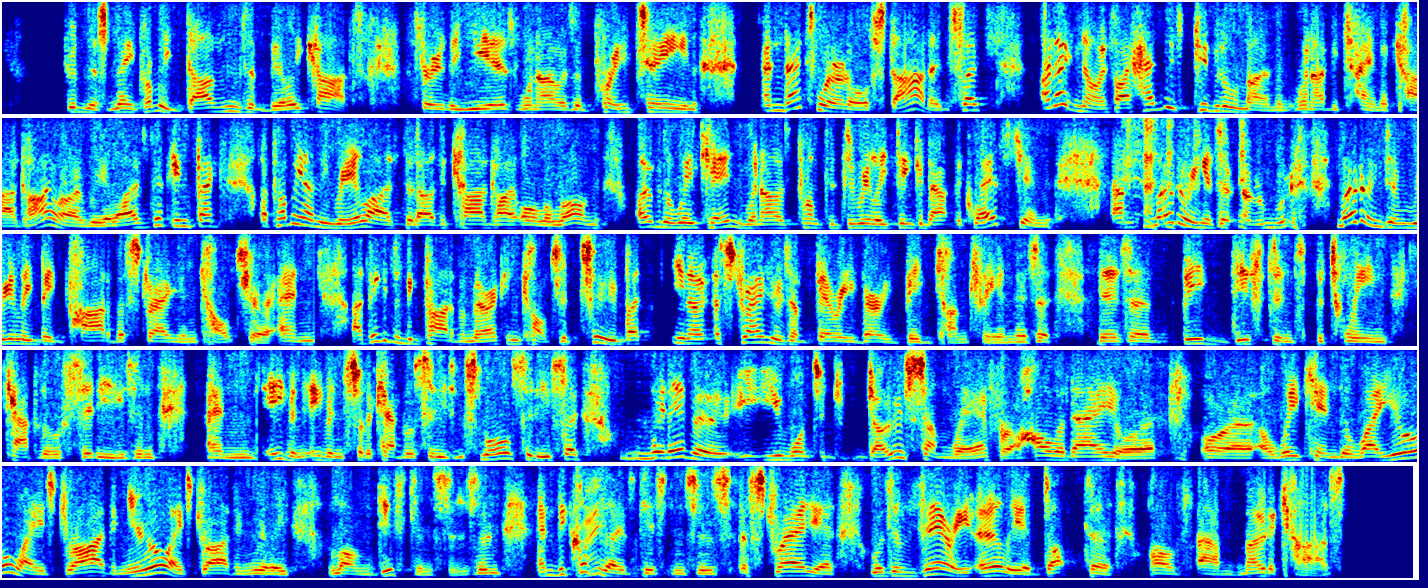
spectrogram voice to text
goodness me, probably dozens of billy carts through the years when I was a preteen. And that's where it all started. So I don't know if I had this pivotal moment when I became a car guy or I realized it. In fact, I probably only realized that I was a car guy all along over the weekend when I was prompted to really think about the question. Um, motoring is a, a motoring is a really big part of Australian culture, and I think it's a big part of American culture too. But you know, Australia is a very, very big country, and there's a there's a big distance between capital cities and and even even sort of capital cities and small cities. So whenever you you want to go somewhere for a holiday or a, or a, a weekend away, you're always driving. You're always driving really long distances, and and because right. of those distances, Australia was a very early adopter of um, motor cars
